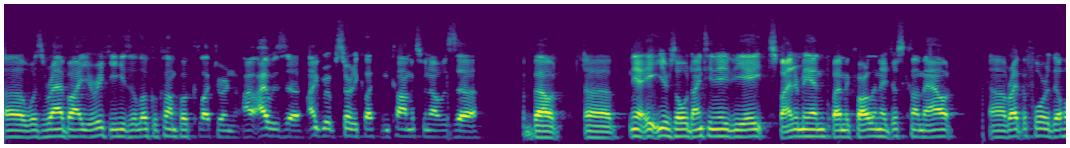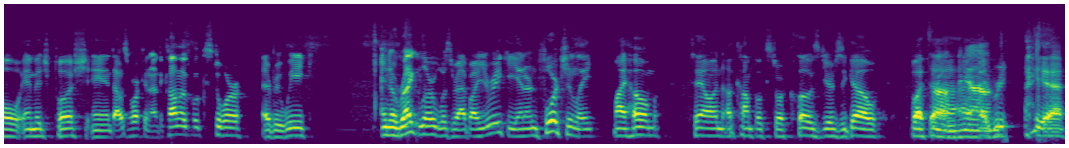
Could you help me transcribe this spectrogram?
uh, was Rabbi Yuriki. He's a local comic book collector, and I, I was uh, I grew up started collecting comics when I was uh, about uh, yeah eight years old. 1988, Spider-Man by McFarlane had just come out uh, right before the whole image push, and I was working at a comic book store every week. And a regular was Rabbi Yuriki, and unfortunately, my hometown a comic book store closed years ago. But uh, oh, I, I re- yeah,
